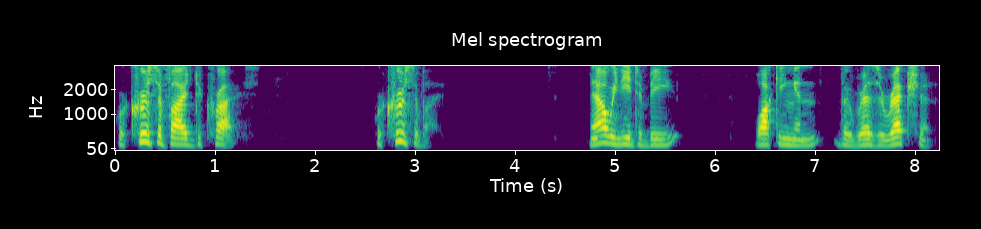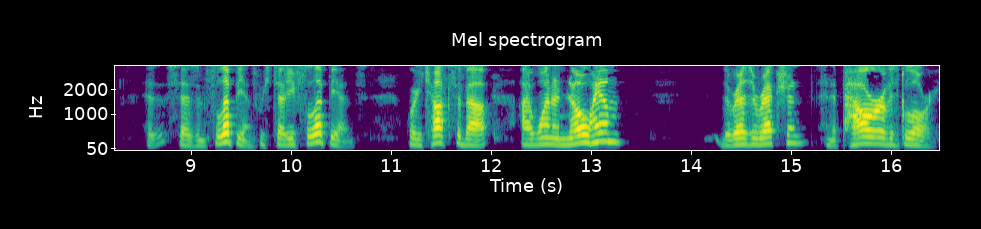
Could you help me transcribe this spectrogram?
We're crucified to Christ. We're crucified. Now we need to be walking in the resurrection, as it says in Philippians. We studied Philippians, where he talks about, I want to know him, the resurrection, and the power of his glory.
